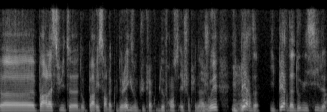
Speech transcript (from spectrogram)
Euh, par la suite euh, donc Paris sort de la Coupe de la Ligue ils ont plus que la Coupe de France et le championnat à jouer. Ils perdent ils perdent à domicile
